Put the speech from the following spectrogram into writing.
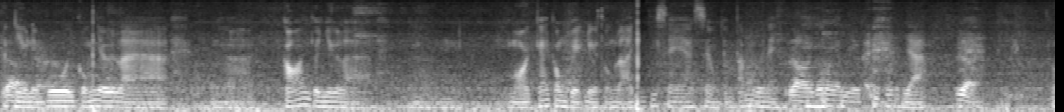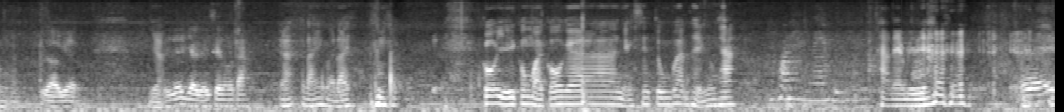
thật Rồi. nhiều niềm vui cũng như là à, có coi như là à, mọi cái công việc đều thuận lợi trên chiếc xe C180 này. Rồi cảm ơn anh nhiều. Dạ. Rồi. Không anh Rồi kìa dạ. Giờ gửi xe đâu ta. Dạ ở đây mà đây. Cô gì? Con mời cô ra nhận xe chung với anh Thiện luôn ha. Thôi hàng em thì hai anh em đi. Đấy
